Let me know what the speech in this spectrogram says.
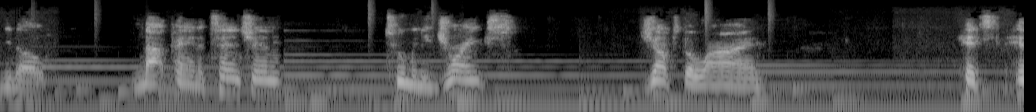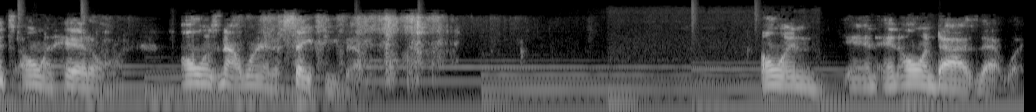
You know, not paying attention, too many drinks, jumps the line, hits hits Owen head on. Owen's not wearing a safety belt. Owen and, and Owen dies that way.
